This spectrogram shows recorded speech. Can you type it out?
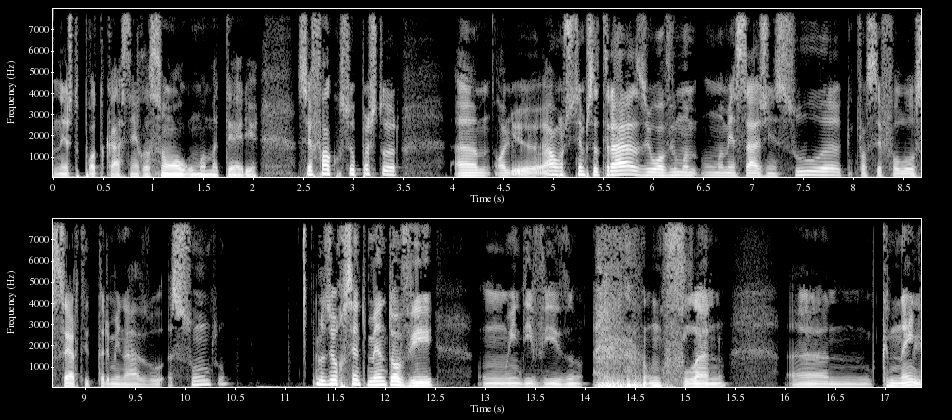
neste podcast em relação a alguma matéria, você fala com o seu pastor. Um, olha, há uns tempos atrás eu ouvi uma, uma mensagem sua que você falou certo e determinado assunto, mas eu recentemente ouvi um indivíduo, um fulano, um, que nem,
